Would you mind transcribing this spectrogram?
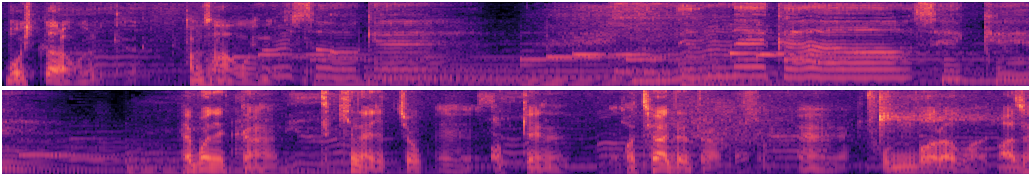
멋있더라고요 이렇게 감상하고 있는 물 거. 속에 있는 내가 어색해 해보니까 특히나 이쪽 예, 업계는 버텨야 되더라고요. 네, 존버라고 하죠.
